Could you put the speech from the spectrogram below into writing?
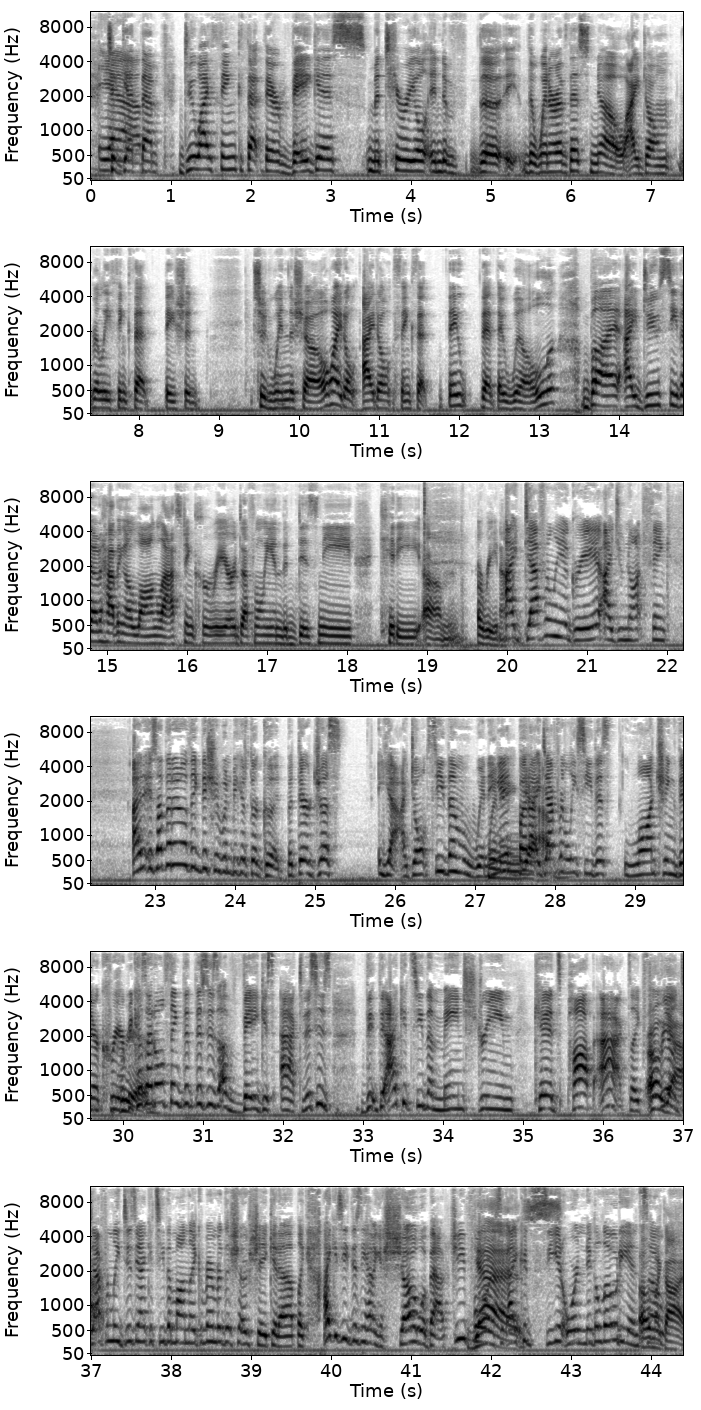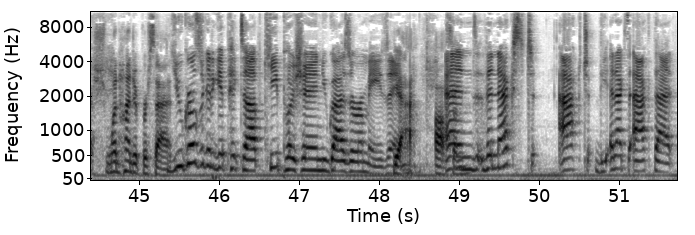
to get them. Do I think that they're Vegas material into the the winner of this? No, I don't really think that they should should win the show. I don't I don't think that they that they will, but I do see them having a long lasting career, definitely in the Disney kitty um, arena. I definitely agree. I do not think. I, it's not that I don't think they should win because they're good, but they're just. Yeah, I don't see them winning, Winning, it, but I definitely see this launching their career, Career. because I don't think that this is a Vegas act. This is, the, the, I could see the mainstream kids pop act. Like, for Oh, real, yeah. definitely Disney. I could see them on, like, remember the show Shake It Up? Like, I could see Disney having a show about G Force. Like, I could see it, or Nickelodeon. oh so my gosh, one hundred percent. you girls are going to get picked up. Keep pushing. You guys are amazing. Yeah, awesome. And the next act, the next act that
